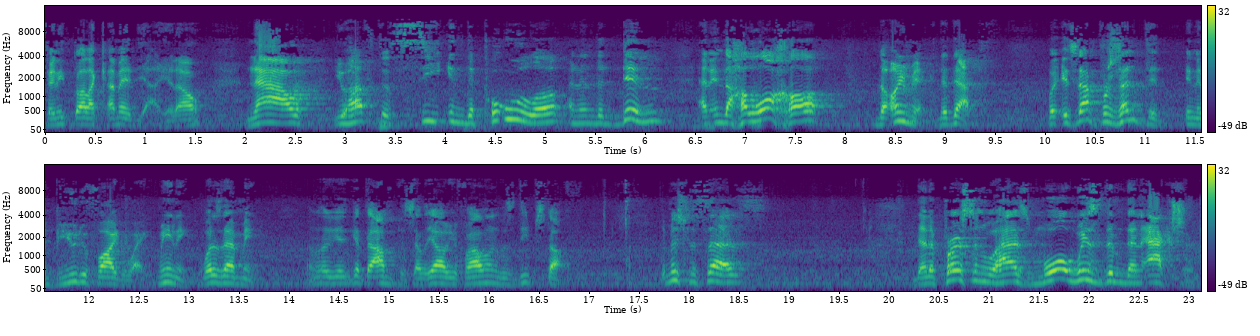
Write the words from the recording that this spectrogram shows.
Finito la you know? Now, you have to see in the pu'ula and in the din and in the halacha the oimik, the depth. But it's not presented in a beautified way. Meaning, what does that mean? You get the amkus, Eliyahu, you're following this deep stuff. The Mishnah says that a person who has more wisdom than actions,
